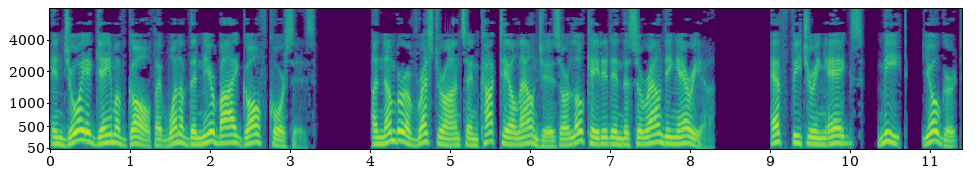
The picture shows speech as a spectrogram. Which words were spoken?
Enjoy a game of golf at one of the nearby golf courses. A number of restaurants and cocktail lounges are located in the surrounding area. F featuring eggs, meat, yogurt,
